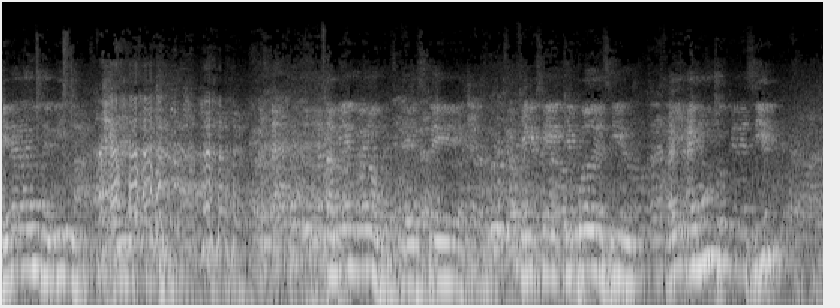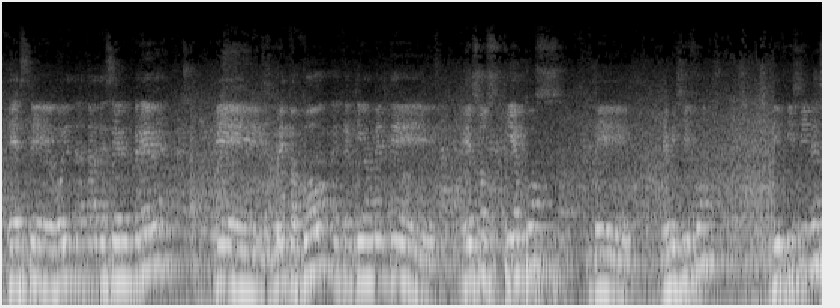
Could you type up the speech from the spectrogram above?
Eran años de misma. También, bueno, este, ¿qué, puedo decir? Hay, hay mucho que decir. Este, voy a tratar de ser breve. Eh, me tocó efectivamente esos tiempos de, de mis hijos difíciles,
